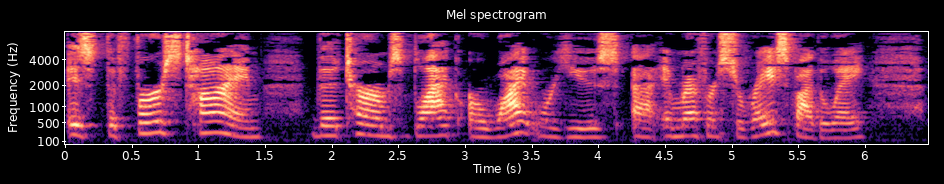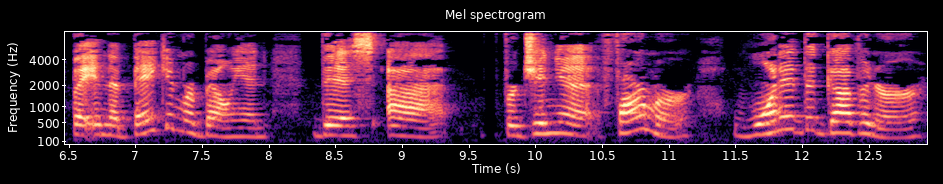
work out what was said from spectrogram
is the first time the terms black or white were used uh, in reference to race, by the way. But in the Bacon Rebellion, this uh, Virginia farmer wanted the governor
